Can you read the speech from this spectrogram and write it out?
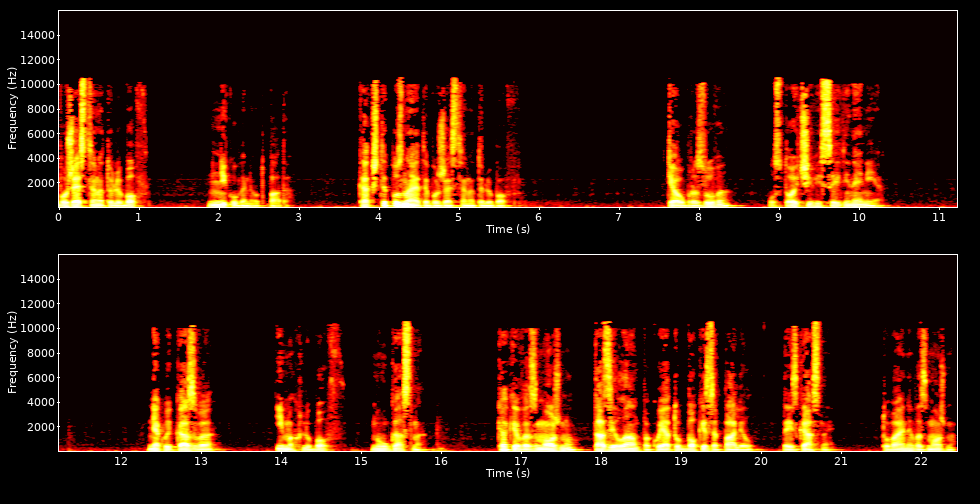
Божествената любов никога не отпада. Как ще познаете Божествената любов? Тя образува устойчиви съединения. Някой казва, имах любов, но угасна. Как е възможно тази лампа, която Бог е запалил, да изгасне? Това е невъзможно.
